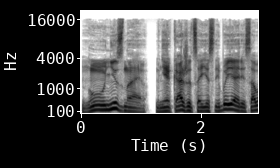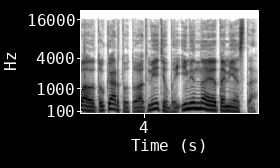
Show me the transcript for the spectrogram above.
Ну, не знаю. Мне кажется, если бы я рисовал эту карту, то отметил бы именно это место.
